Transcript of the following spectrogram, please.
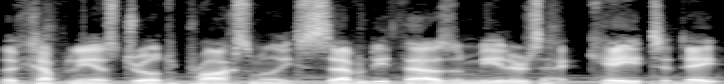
The company has drilled approximately 70,000 meters at Kay to date.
